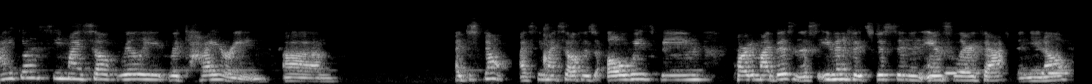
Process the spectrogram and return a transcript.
I don't see myself really retiring. Um, I just don't. I see myself as always being part of my business, even if it's just in an ancillary fashion, you know,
